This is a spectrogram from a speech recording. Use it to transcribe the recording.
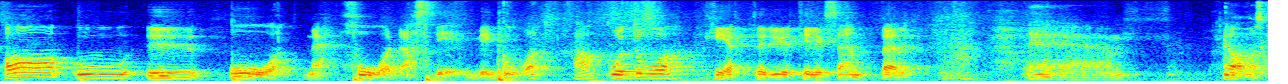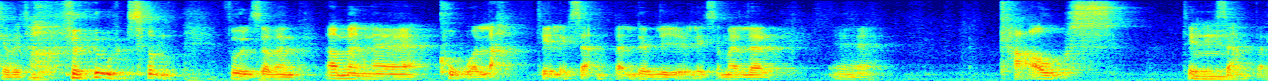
A, O, U, Å med hårda steg vi går. Ja. Och då heter det ju till exempel eh, Ja, vad ska vi ta för ord som fulls av en ja, men, eh, cola till exempel. Det blir ju liksom, eller eh, kaos till Mm. exempel.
